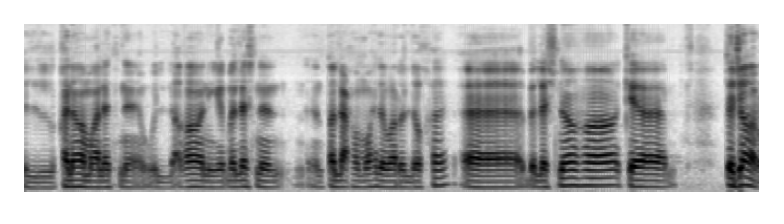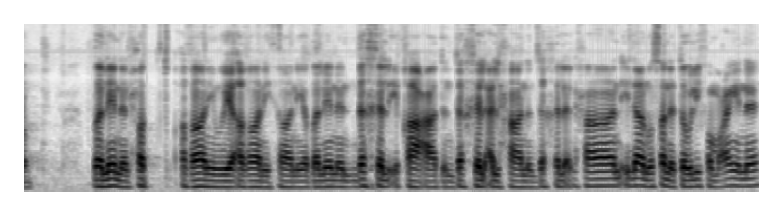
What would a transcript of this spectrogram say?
القناة مالتنا والأغاني بلشنا نطلعهم واحدة ورا الأخرى آه، بلشناها كتجارب. ضلينا نحط أغاني ويا أغاني ثانية ضلينا ندخل إيقاعات ندخل ألحان ندخل ألحان إلى أن وصلنا توليفة معينة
